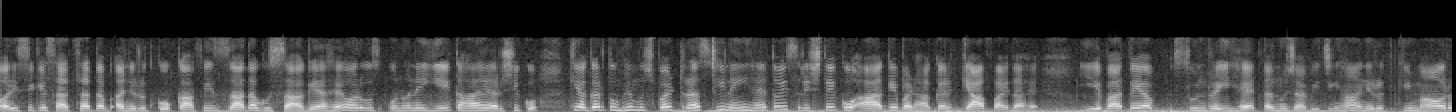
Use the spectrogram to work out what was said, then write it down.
और इसी के साथ साथ अब अनिरुद्ध को काफ़ी ज़्यादा गुस्सा आ गया है और उस, उन्होंने ये कहा है अर्शी को कि अगर तुम्हें मुझ पर ट्रस्ट ही नहीं है तो इस रिश्ते को आगे बढ़ाकर क्या फ़ायदा है? ये बातें अब सुन रही है तनुजा भी। जी हाँ अनिरुद्ध की माँ और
